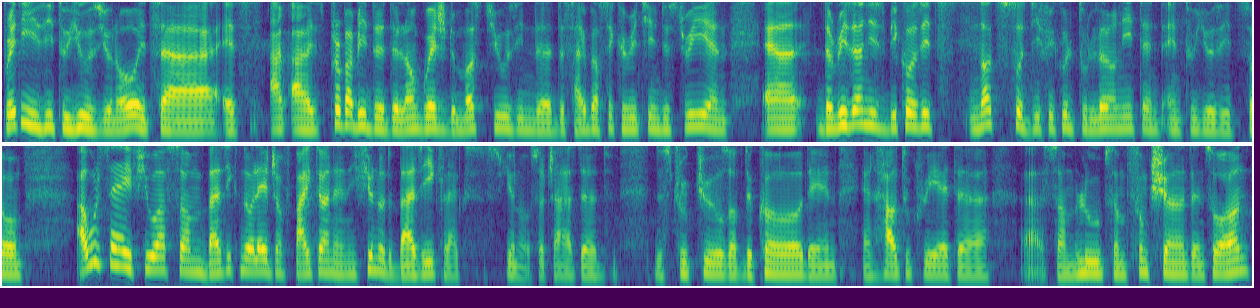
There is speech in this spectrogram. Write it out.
pretty easy to use. You know, it's uh, it's uh, uh, it's probably the, the language the most used in the, the cybersecurity industry, and uh, the reason is because it's not so difficult to learn it and, and to use it. So. I would say if you have some basic knowledge of Python and if you know the basic, like you know, such as the the structures of the code and and how to create uh, uh, some loops, some functions, and so on,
